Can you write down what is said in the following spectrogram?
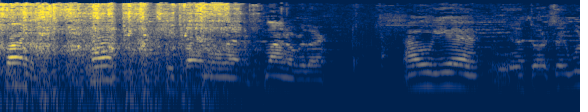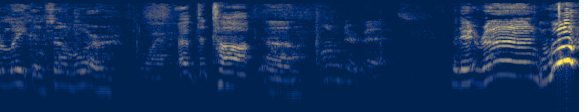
Keep trying. Huh? Keep trying on that line over there. Oh, yeah. Yeah, I thought I'd say we're leaking somewhere. Up the top. Uh, but it run. Woohoo!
